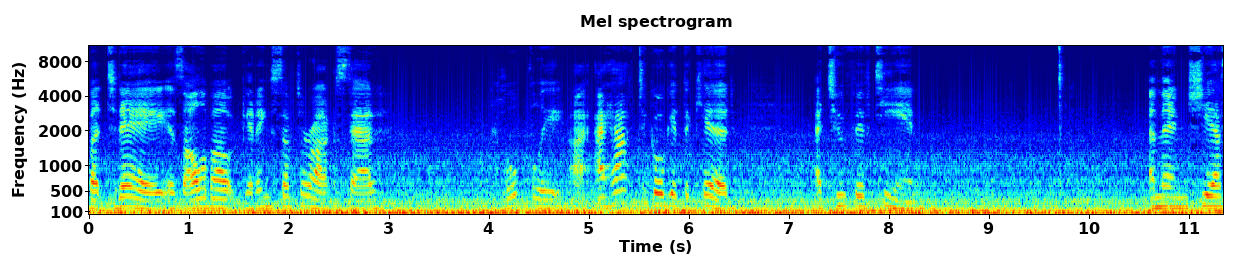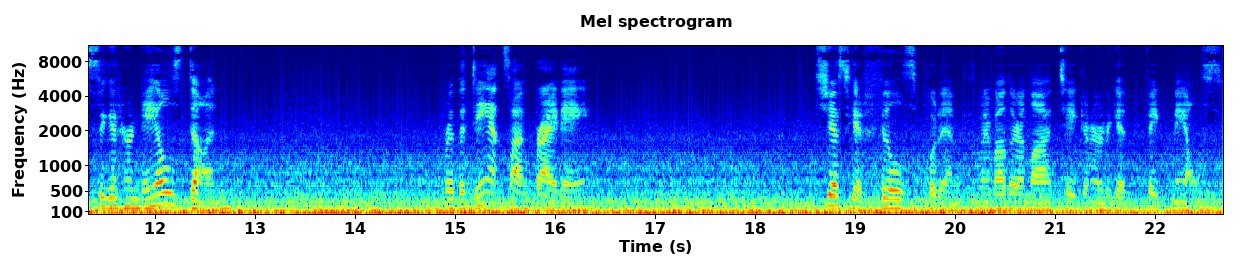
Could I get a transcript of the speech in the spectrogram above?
But today is all about getting stuff to Rockstad. Hopefully, I, I have to go get the kid at 2.15. And then she has to get her nails done for the dance on Friday. She has to get fills put in because my mother-in-law had taken her to get fake nails.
